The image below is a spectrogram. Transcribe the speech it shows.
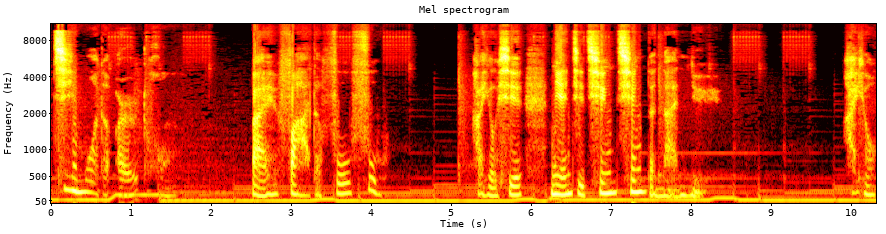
寂寞的儿童，白发的夫妇，还有些年纪轻轻的男女，还有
